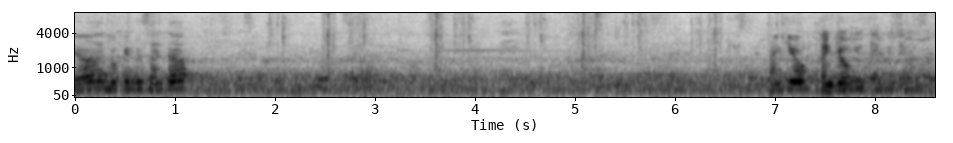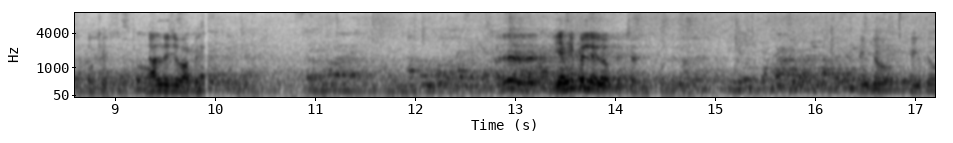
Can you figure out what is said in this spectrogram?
Here, look in the center. Thank you. Thank you okay डाल दीजिए वापस अरे अरे, यहीं पे ले लो पिक्चर जिसको लेना थैंक यू थैंक यू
